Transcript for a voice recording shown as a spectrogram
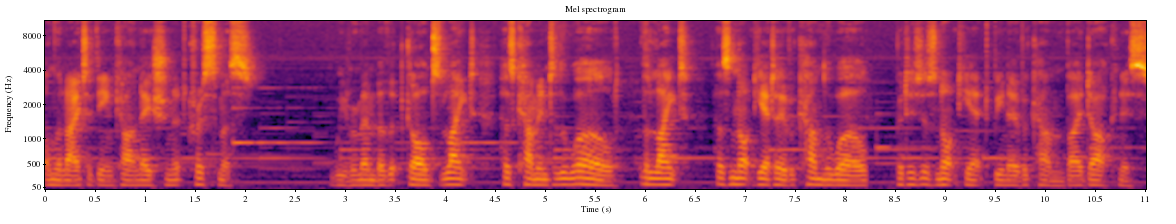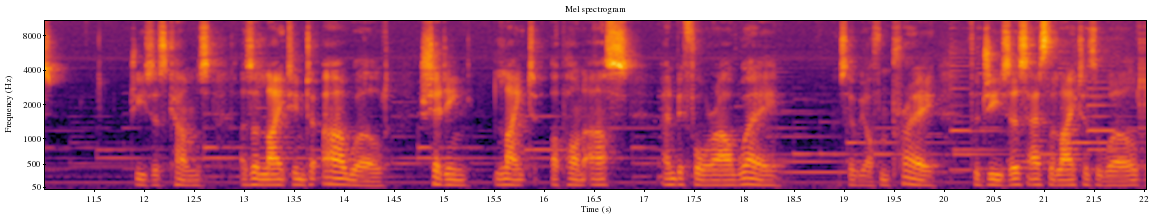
on the night of the Incarnation at Christmas. We remember that God's light has come into the world. The light has not yet overcome the world, but it has not yet been overcome by darkness. Jesus comes as a light into our world, shedding light upon us and before our way. So we often pray for Jesus as the light of the world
